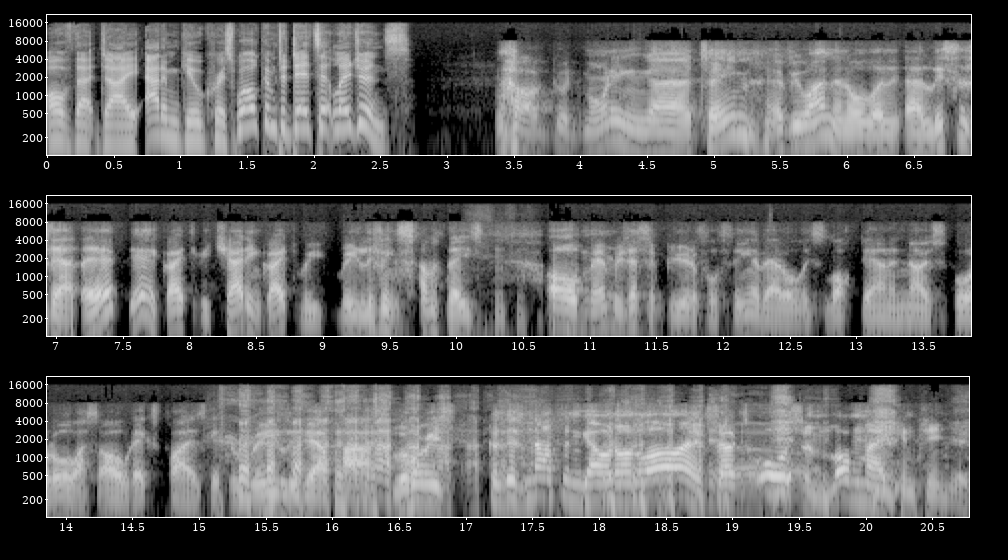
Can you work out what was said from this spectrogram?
of that day, Adam Gilchrist. Welcome to Dead Set Legends. Oh, good morning, uh, team, everyone, and all the uh, listeners out there. Yeah, great to be chatting. Great to be reliving some of these old memories. That's a beautiful thing about all this lockdown and no sport. All us old ex-players get to relive our past glories because there's nothing going on live. So it's awesome. Long may it continue.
